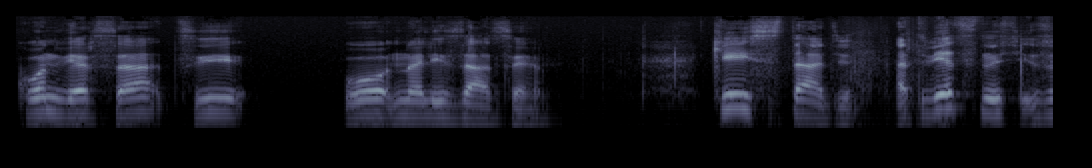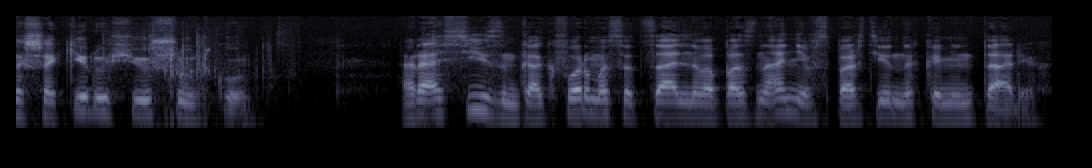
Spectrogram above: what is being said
Конверсационализация. Кейс-стади. Ответственность за шокирующую шутку. Расизм как форма социального познания в спортивных комментариях.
